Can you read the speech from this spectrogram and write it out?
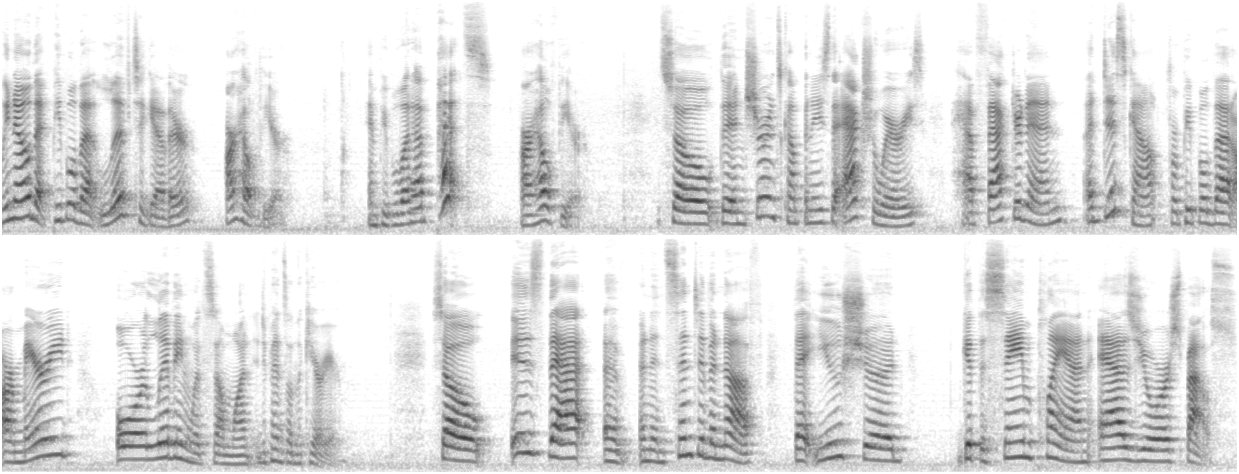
we know that people that live together are healthier, and people that have pets are healthier. So the insurance companies, the actuaries, have factored in a discount for people that are married or living with someone. It depends on the carrier. So is that a, an incentive enough that you should get the same plan as your spouse?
